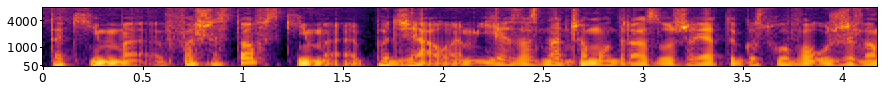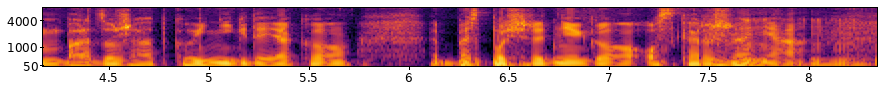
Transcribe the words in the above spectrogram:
takim faszystowskim podziałem. I ja zaznaczam od razu, że ja tego słowa używam bardzo rzadko i nigdy jako bezpośredniego oskarżenia mm -hmm,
